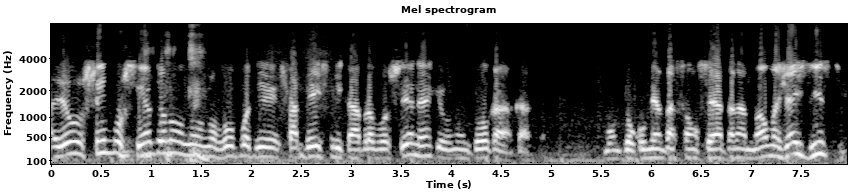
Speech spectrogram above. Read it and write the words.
a, eu 100% eu não, não, não vou poder saber explicar para você, né, que eu não tô com a, uma documentação certa na mão, mas já existe.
